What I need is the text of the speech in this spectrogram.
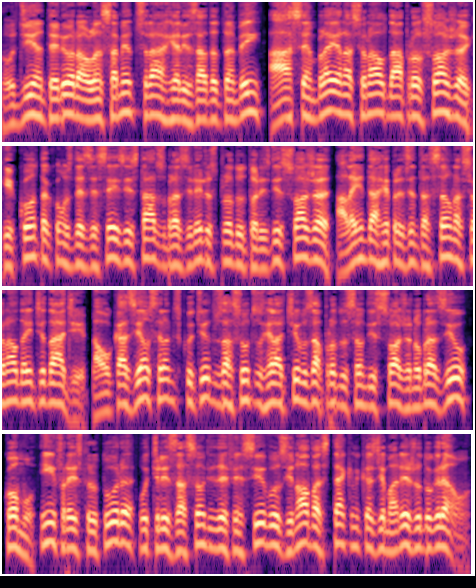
No dia anterior ao lançamento será realizada também a Assembleia Nacional da ProSoja, que conta com os 16 estados brasileiros produtores de soja, além da representação nacional da entidade. Na ocasião serão discutidos assuntos relativos à produção de soja no Brasil, como infraestrutura, utilização de defensivos e novas técnicas de manejo do grão.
